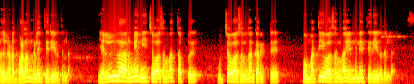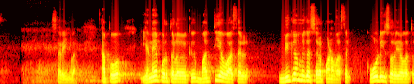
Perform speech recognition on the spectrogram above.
அதனோட பலன்களே தெரியறதில்ல. எல்லாருமே நீச்ச வாசல்னா தப்பு உச்ச வாசல் தான் கரெக்டு இப்போ மத்திய வாசல்னா என்னன்னே தெரியறதில்ல. சரிங்களா? அப்போது என்னைய பொறுத்தளவுக்கு மத்திய வாசல் மிக மிக சிறப்பான வாசல். கோடீஸ்வர யோகத்தை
